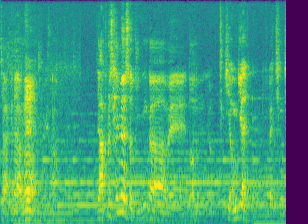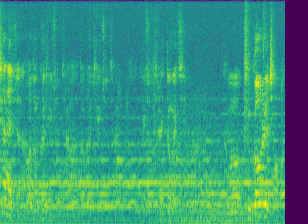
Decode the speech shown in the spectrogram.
자 그 다음에 앞으로 살면서 누군가 왜 너는 여- 특히 연기할 때 누가 칭찬해 주잖아. 어넌 그거 되게 좋더라. 너 그거 되게 좋더라. 되게 좋더라 했던 거지. 그거 그거를 적어놔.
